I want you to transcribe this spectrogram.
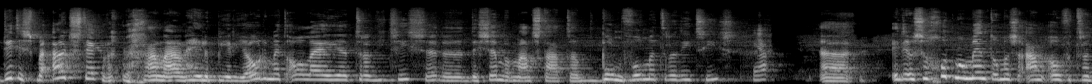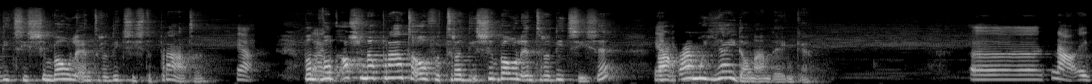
Dit is bij uitstek, we, gaan naar een hele periode met allerlei uh, tradities. Hè. De decembermaand staat uh, bomvol met tradities. Ja. Uh, het is een goed moment om eens aan over tradities, symbolen en tradities te praten. Ja. Want, want als we nou praten over symbolen en tradities, hè, Ja. waar, waar moet jij dan aan denken? Nou, ik,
